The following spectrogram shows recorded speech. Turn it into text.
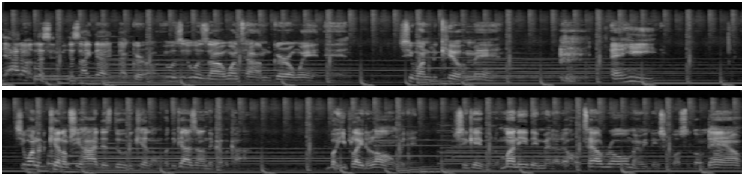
Yeah, I don't listen. It's like that that girl. It was it was uh, one time girl went and she wanted to kill her man, and he she wanted to kill him. She hired this dude to kill him, but the guy's an undercover cop. But he played along with it. She gave him the money. They met at a hotel room. Everything's supposed to go down.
